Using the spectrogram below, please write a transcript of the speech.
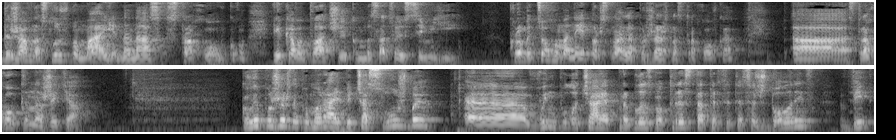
Державна служба має на нас страховку, яка виплачує компенсацію сім'ї. Крім цього, в мене є персональна пожежна страховка, а, страховка на життя. Коли пожежник помирає під час служби, е, він отримує приблизно 330 тисяч доларів від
